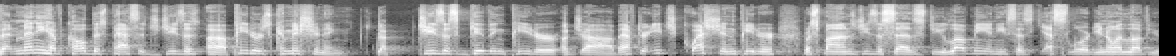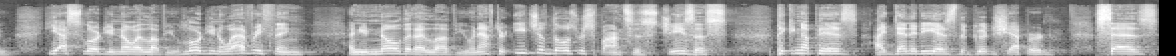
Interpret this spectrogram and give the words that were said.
that many have called this passage Jesus, uh, Peter's commissioning. Jesus giving Peter a job. After each question, Peter responds, Jesus says, Do you love me? And he says, Yes, Lord, you know I love you. Yes, Lord, you know I love you. Lord, you know everything, and you know that I love you. And after each of those responses, Jesus, picking up his identity as the good shepherd, says,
